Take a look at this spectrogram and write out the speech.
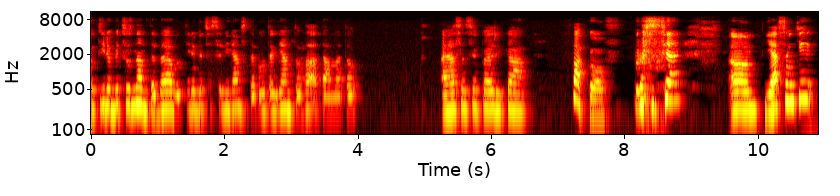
od té doby, co znám tebe a od té doby, co se vídám s tebou, tak dělám tohle a tamhle to. A já jsem si úplně říká, fuck off. Prostě um, já jsem ti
